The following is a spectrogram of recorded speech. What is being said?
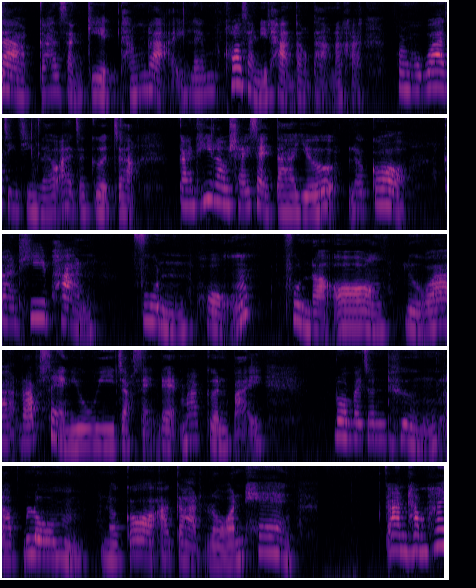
จากการสังเกตทั้งหลายและข้อสันนิษฐานต่างๆนะคะ คนพบว่าจริงๆ แล้วอาจจะเกิดจาก การที่เราใช้สายตาเยอะ แล้วก็การที่ผ่านฝุ่นผง ฝุ่นละออง หรือว่ารับแสง UV จากแสงแดดมากเกินไป รวมไปจนถึงรับลม แล้วก็อากาศร้อนแห้ง การทำให้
